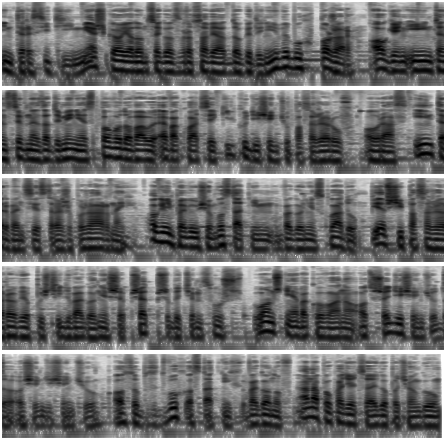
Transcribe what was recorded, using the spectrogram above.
Intercity Mieszko jadącego z Wrocławia do Gdyni wybuchł pożar. Ogień i intensywne zadymienie spowodowały ewakuację kilkudziesięciu pasażerów oraz interwencję Straży Pożarnej. Ogień pojawił się w ostatnim wagonie składu. Pierwsi pasażerowie opuścili wagon jeszcze przed przybyciem służb Łącznie ewakuowano od 60 do 80 osób z dwóch ostatnich wagonów, a na pokładzie całego pociągu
